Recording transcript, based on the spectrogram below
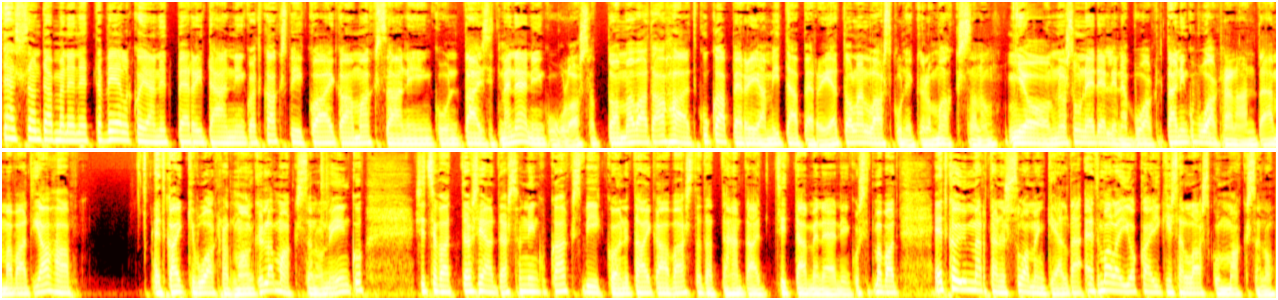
tässä on tämmöinen, että velkoja nyt peritään, niin kuin, että kaksi viikkoa aikaa maksaa, niin kuin, tai sitten menee niin kuin ulosottoon. Mä vaan, että aha, että kuka perii ja mitä perii, että olen laskuni kyllä maksanut. Joo, no sun edellinen vuokra, tai niin kuin vuokranantaja. Mä vaan, että jaha, että kaikki vuokrat mä oon kyllä maksanut. Niin kuin. Sitten se vaan, että tosiaan tässä on niin kuin kaksi viikkoa nyt aikaa vastata tähän, tai sitten tämä menee niin kuin. Sitten mä vaan, etkö ymmärtänyt suomen kieltä, että mä olen joka ikisen laskun maksanut.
